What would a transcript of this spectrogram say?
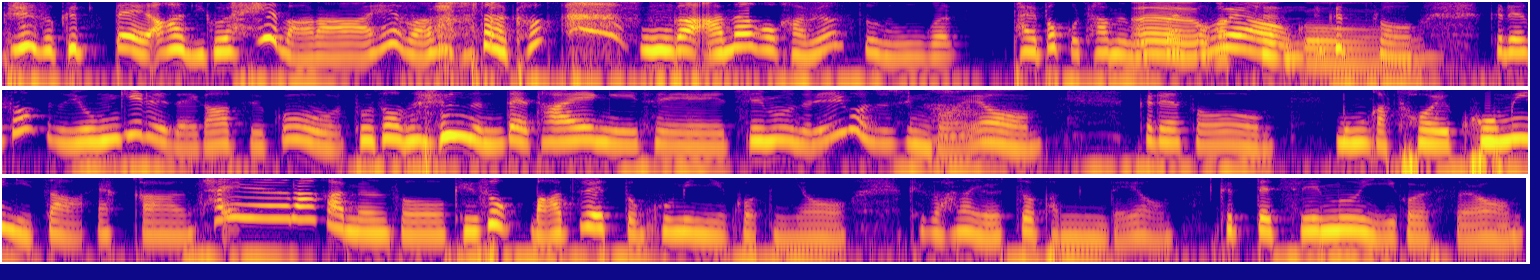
그래서 그때 아 이걸 해봐라 해봐라 하다가 뭔가 안 하고 가면 좀 뭔가 발 뻗고 잠을 못 잘 것 같은 그쵸? 그래서 용기를 내 가지고 도전을 했는데 다행히 제 질문을 읽어주신 거예요. 그래서 뭔가 저의 고민이자 약간 살아가면서 계속 마주했던 고민이거든요. 그래서 하나 여쭤봤는데요. 그때 질문이 이거였어요.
